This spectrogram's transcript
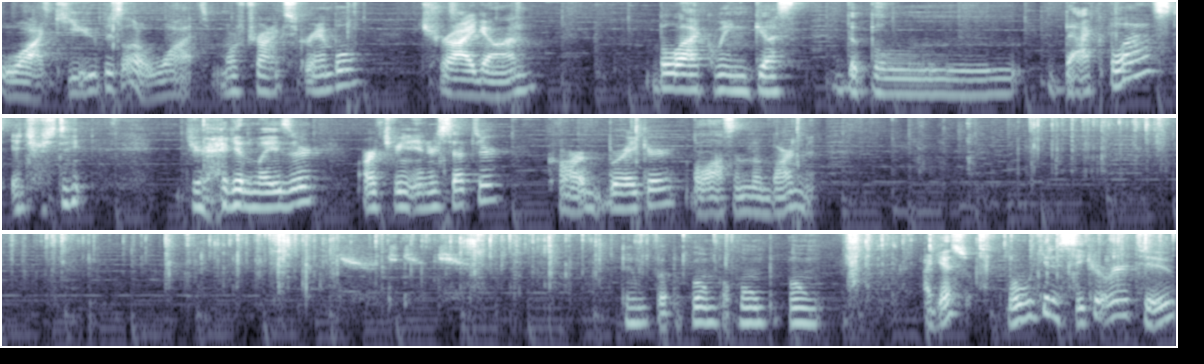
Watt Cube, there's a lot of Watts. Morphtronic Scramble, Trigon, Blackwing Gust the Back Blast, interesting. Dragon Laser, Archfiend Interceptor, Card Breaker, Blossom Bombardment. Boom, boom, boom, boom, boom. I guess, will we get a secret rare too?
